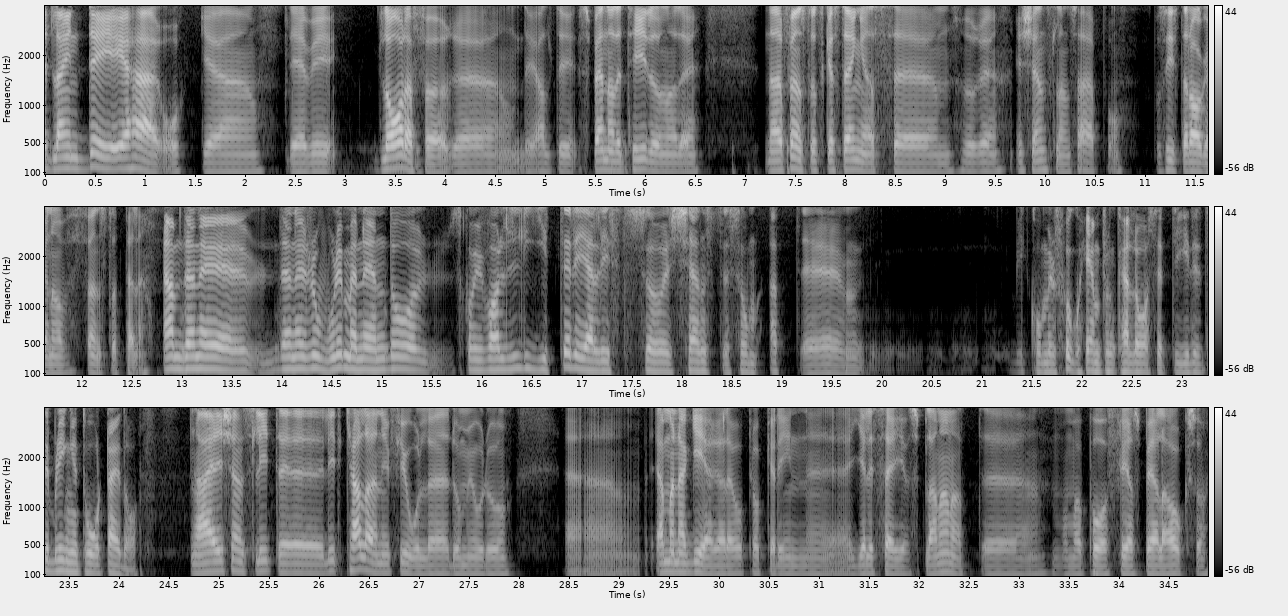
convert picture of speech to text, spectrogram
Deadline Day är här och eh, det är vi glada för. Eh, det är alltid spännande tider när, det, när fönstret ska stängas. Eh, hur är, är känslan så här på, på sista dagen av fönstret, Pelle? Ja, den, är, den är rolig, men ändå, ska vi vara lite realist så känns det som att vi kommer få gå hem från kalaset tidigt. Det blir ingen tårta idag. Nej, det känns lite, lite kallare än i fjol då Modo Uh, Eh, ja, man agerade och plockade in uh, Jelisejevs bland annat. Eh, uh, man var på fler spelare också.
